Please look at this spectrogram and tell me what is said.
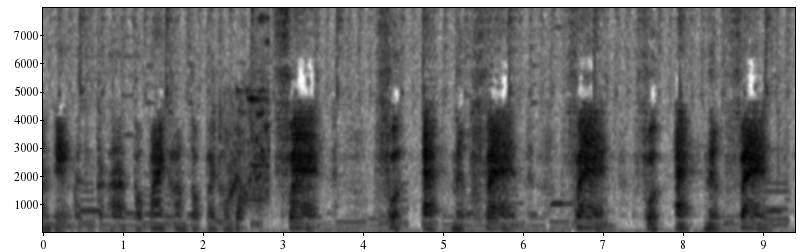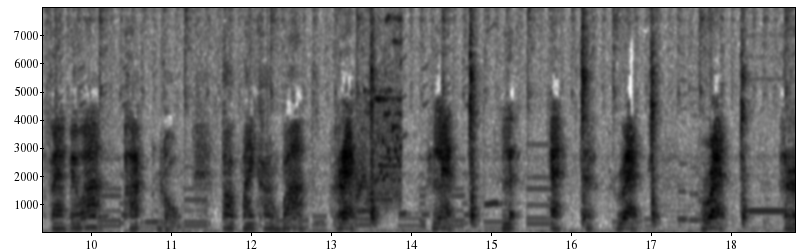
นั่นเองหมายถึงกระทะ ต่อไปคำต่อไปคำว่า fan เฟอ แอนเน fan fan เฟอแอนเน fan fan แปลว่า พัดลม ต่อไปคำว่า rat rat l at rat rat r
